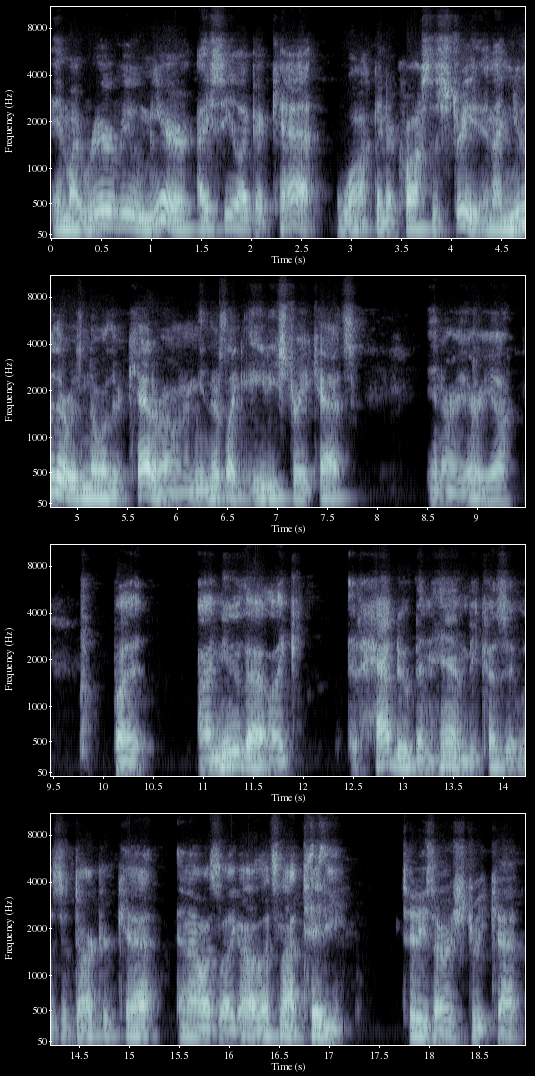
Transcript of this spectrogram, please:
in my rear view mirror, I see like a cat walking across the street, and I knew there was no other cat around. I mean, there's like 80 stray cats in our area, but I knew that like it had to have been him because it was a darker cat, and I was like, oh, that's not Titty. Titty's our street cat,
